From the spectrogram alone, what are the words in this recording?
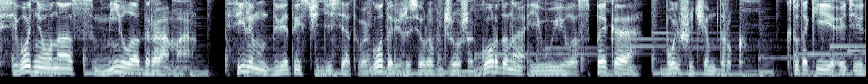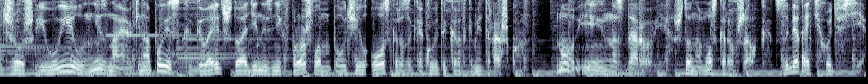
сегодня у нас милодрама. Фильм 2010 года режиссеров Джоша Гордона и Уилла Спека «Больше, чем друг». Кто такие эти Джош и Уилл, не знаю. Кинопоиск говорит, что один из них в прошлом получил Оскар за какую-то короткометражку. Ну и на здоровье. Что нам Оскаров жалко? Забирайте хоть все.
